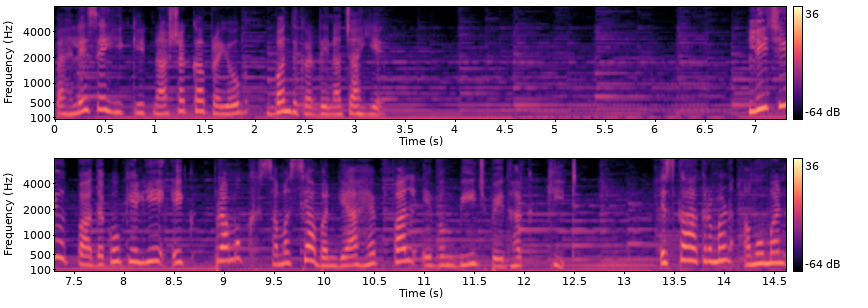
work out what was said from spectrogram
पहले से ही कीटनाशक का प्रयोग बंद कर देना चाहिए। लीची उत्पादकों के लिए एक प्रमुख समस्या बन गया है फल एवं बीज बेधक कीट। इसका आक्रमण अमूमन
